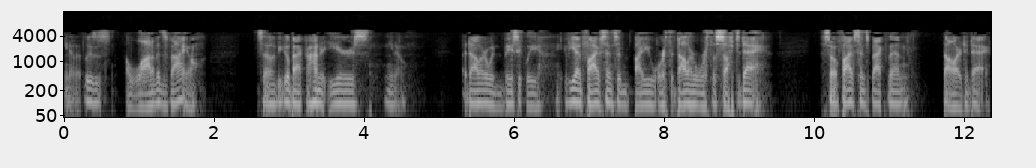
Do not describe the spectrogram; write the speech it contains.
you know it loses a lot of its value. So if you go back a hundred years, you know, a dollar would basically, if you had five cents, it'd buy you worth a dollar worth of stuff today. So five cents back then, dollar today.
